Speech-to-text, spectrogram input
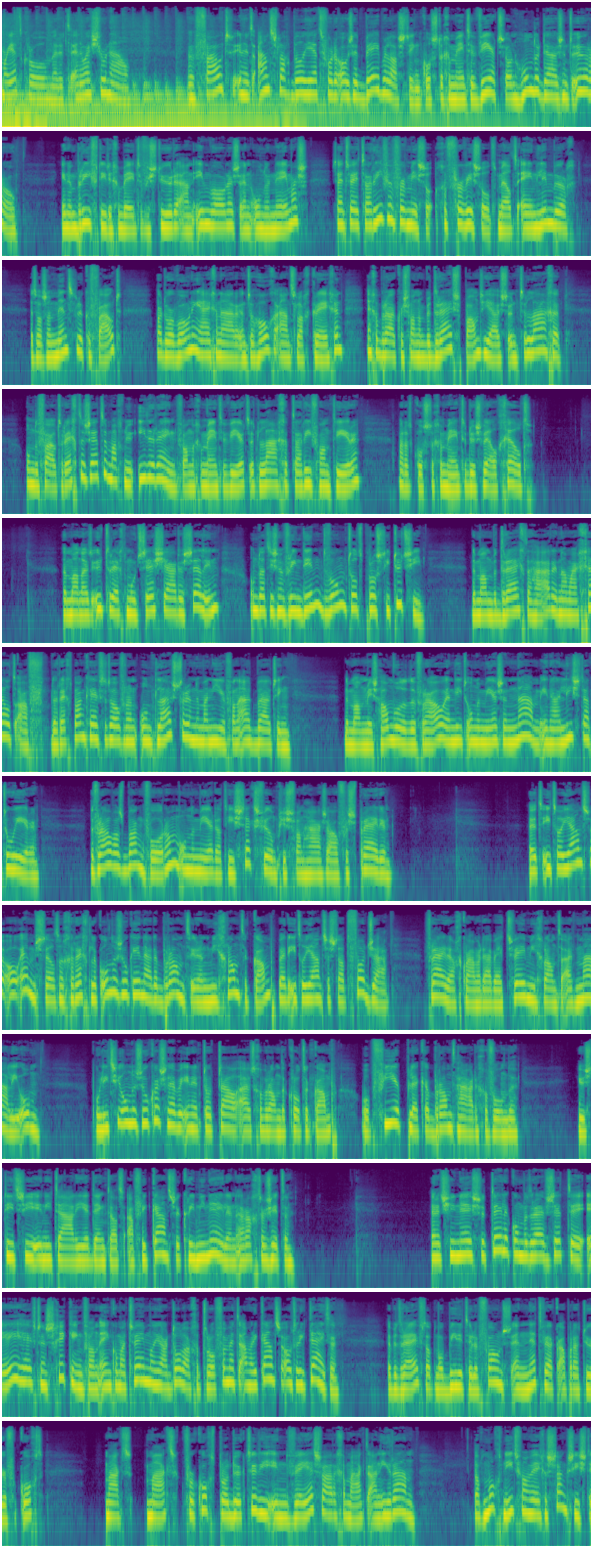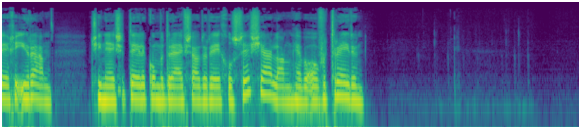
Mariette Krol met het NOS Journaal. Een fout in het aanslagbiljet voor de OZB-belasting... kost de gemeente Weert zo'n 100.000 euro. In een brief die de gemeente verstuurde aan inwoners en ondernemers... zijn twee tarieven verwisseld, meldt 1 Limburg. Het was een menselijke fout, waardoor woningeigenaren een te hoge aanslag kregen... en gebruikers van een bedrijfspand juist een te lage... Om de fout recht te zetten mag nu iedereen van de gemeente Weert het lage tarief hanteren, maar dat kost de gemeente dus wel geld. Een man uit Utrecht moet zes jaar de cel in omdat hij zijn vriendin dwong tot prostitutie. De man bedreigde haar en nam haar geld af. De rechtbank heeft het over een ontluisterende manier van uitbuiting. De man mishandelde de vrouw en liet onder meer zijn naam in haar lies tatoeëren. De vrouw was bang voor hem, onder meer dat hij seksfilmpjes van haar zou verspreiden. Het Italiaanse OM stelt een gerechtelijk onderzoek in naar de brand in een migrantenkamp bij de Italiaanse stad Foggia. Vrijdag kwamen daarbij twee migranten uit Mali om. Politieonderzoekers hebben in het totaal uitgebrande krottenkamp op vier plekken brandhaarden gevonden. Justitie in Italië denkt dat Afrikaanse criminelen erachter zitten. En het Chinese telecombedrijf ZTE heeft een schikking van 1,2 miljard dollar getroffen met de Amerikaanse autoriteiten. Het bedrijf dat mobiele telefoons en netwerkapparatuur verkocht... Maakt, maakt verkocht producten die in VS waren gemaakt aan Iran. Dat mocht niet vanwege sancties tegen Iran. Het Chinese telecombedrijf zou de regels zes jaar lang hebben overtreden.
